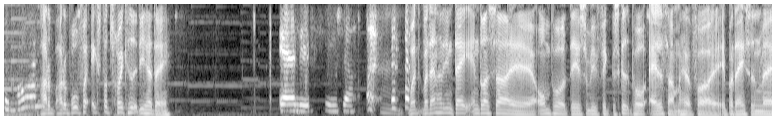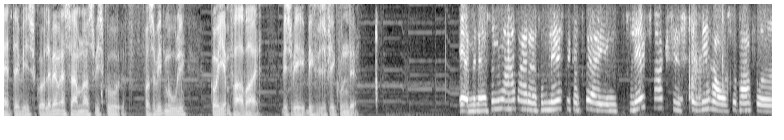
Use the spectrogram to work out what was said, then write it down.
Godmorgen. Har du, har du brug for ekstra tryghed i de her dage? Ja, lidt, synes jeg. Hvor- Hvordan har din dag ændret sig øh, ovenpå det, som vi fik besked på alle sammen her for øh, et par dage siden, med at øh, vi skulle lade være med at samle os, vi skulle for så vidt muligt gå hjem fra arbejde, hvis vi, hvis vi kunne det. Ja, men altså, nu arbejder jeg som lægesekretær i en lægepraksis, så vi har jo så bare fået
